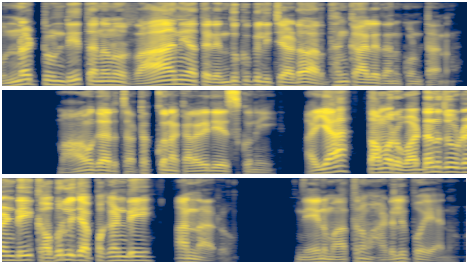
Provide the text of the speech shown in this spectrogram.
ఉన్నట్టుండి తనను రా అని అతడెందుకు పిలిచాడో అర్థం కాలేదనుకుంటాను. మామగారు చటక్కున కలగజేసుకుని అయ్యా తమరు వడ్డను చూడండి కబుర్లు చెప్పకండి అన్నారు. నేను మాత్రం హడలిపోయాను.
